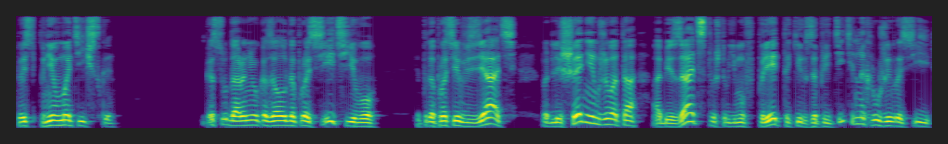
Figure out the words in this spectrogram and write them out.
то есть пневматическое. Государыня указала допросить его, и по допросе взять под лишением живота обязательство, чтобы ему впредь таких запретительных ружей в России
